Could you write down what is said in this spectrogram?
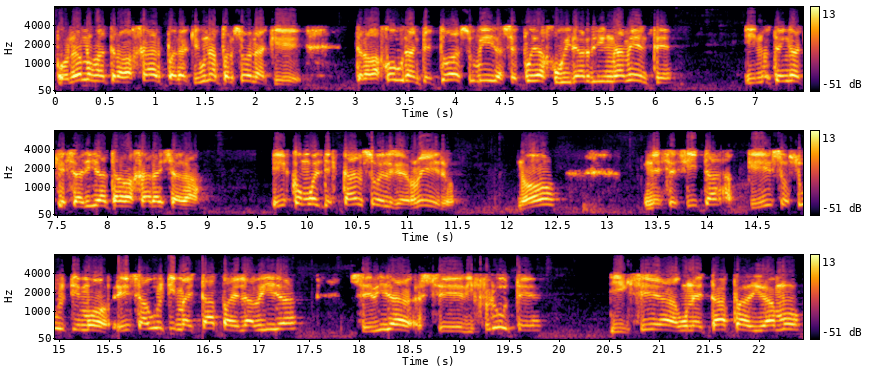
ponernos a trabajar para que una persona que trabajó durante toda su vida se pueda jubilar dignamente y no tenga que salir a trabajar a esa edad. Es como el descanso del guerrero, ¿no? Necesita que esos últimos, esa última etapa de la vida se vida se disfrute y sea una etapa, digamos,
